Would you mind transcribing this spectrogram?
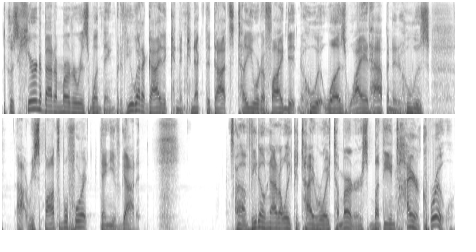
Because hearing about a murder is one thing, but if you got a guy that can connect the dots, tell you where to find it and who it was, why it happened, and who was uh, responsible for it, then you've got it. Uh, Vito not only could tie Roy to murders, but the entire crew,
